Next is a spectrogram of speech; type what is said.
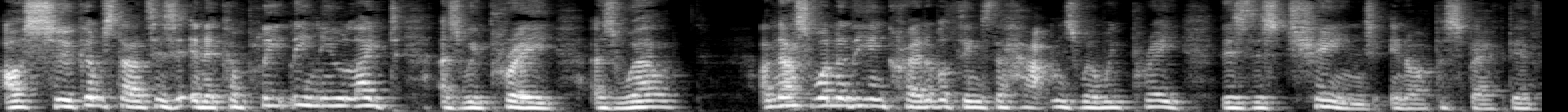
our circumstances in a completely new light as we pray as well. And that's one of the incredible things that happens when we pray. There's this change in our perspective.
